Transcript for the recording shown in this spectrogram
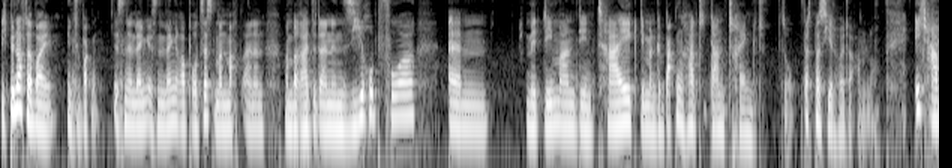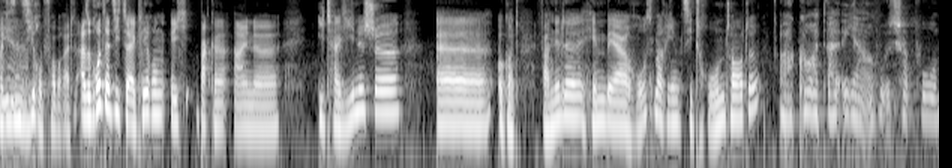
Ich bin noch dabei, ihn zu backen. Ist, eine ist ein längerer Prozess. Man macht einen, man bereitet einen Sirup vor, ähm, mit dem man den Teig, den man gebacken hat, dann tränkt. So, das passiert heute Abend noch. Ich habe Ah, diesen ja. Sirup vorbereitet. Also grundsätzlich zur Erklärung, ich backe eine italienische, äh, oh Gott, Vanille, Himbeer, Rosmarin, Zitronentorte. Oh Gott, äh, ja, Chapeau.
